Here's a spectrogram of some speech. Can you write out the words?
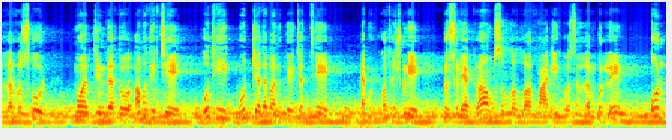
আল্লাহ রসুল মুয়াজ্জিনরা তো আমাদের চেয়ে অধিক মর্যাদাবান হয়ে যাচ্ছে। এমন কথা শুনে রসুল আকরাম সাল্লাল্লাহু আলাইহি ওয়াসাল্লাম বললেন, উল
